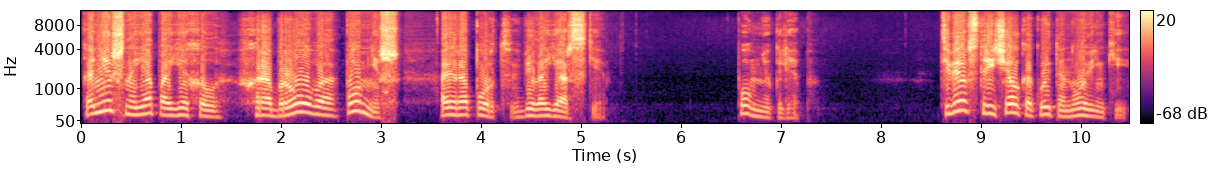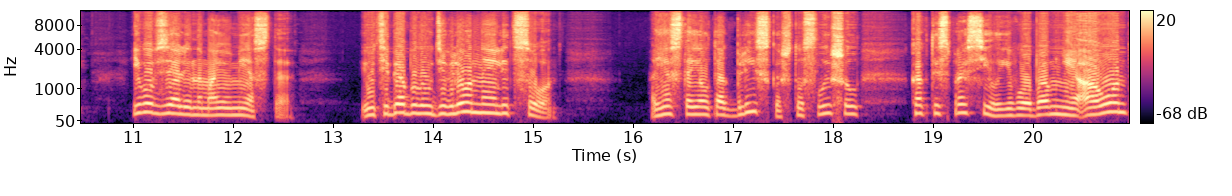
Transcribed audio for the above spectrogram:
Конечно, я поехал в Храброво, помнишь, аэропорт в Белоярске. Помню, Глеб. Тебя встречал какой-то новенький. Его взяли на мое место, и у тебя было удивленное лицо. А я стоял так близко, что слышал, как ты спросила его обо мне, а он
